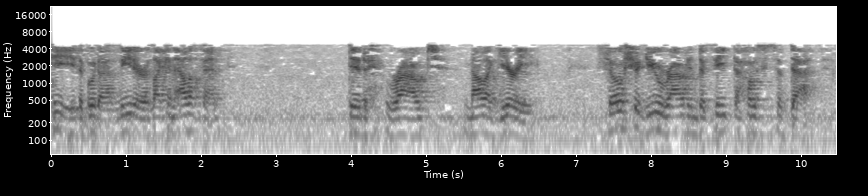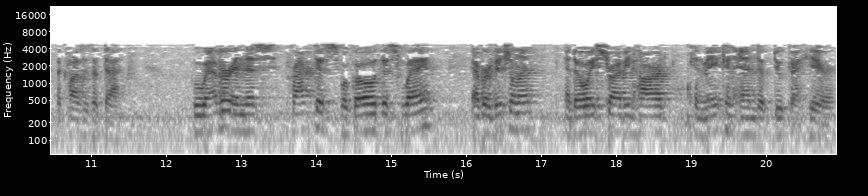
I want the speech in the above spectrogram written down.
he, the Buddha, leader, like an elephant, did rout Nalagiri, so should you rout and defeat the hosts of death, the causes of death. Whoever in this practice will go this way, ever vigilant and always striving hard, can make an end of dukkha here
